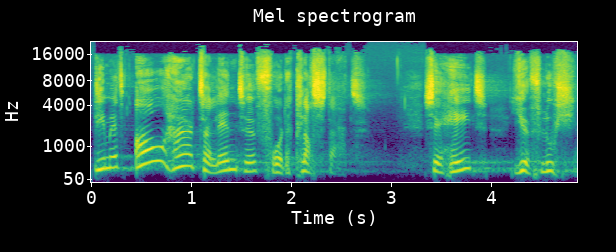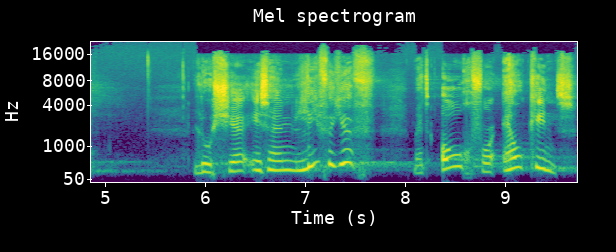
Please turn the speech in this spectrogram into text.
die met al haar talenten voor de klas staat. Ze heet juf Loesje. Loesje is een lieve juf met oog voor elk kind,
